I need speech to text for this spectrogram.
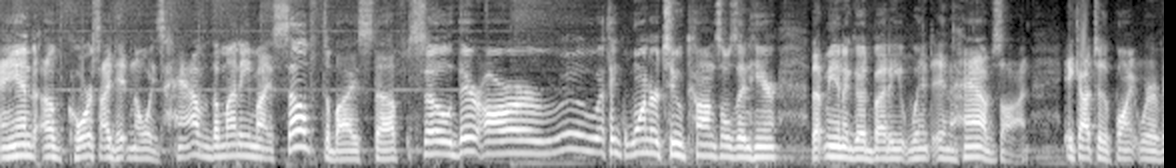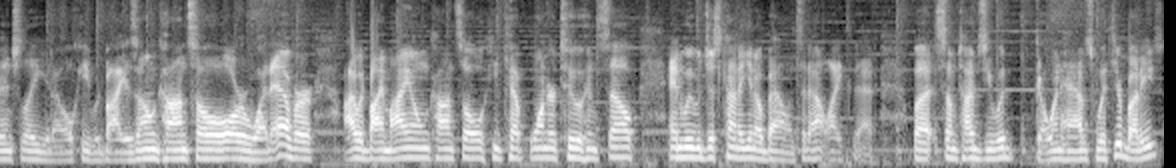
And of course, I didn't always have the money myself to buy stuff, so there are, ooh, I think, one or two consoles in here that me and a good buddy went in halves on. It got to the point where eventually, you know, he would buy his own console or whatever. I would buy my own console. He kept one or two himself, and we would just kind of, you know, balance it out like that. But sometimes you would go in halves with your buddies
